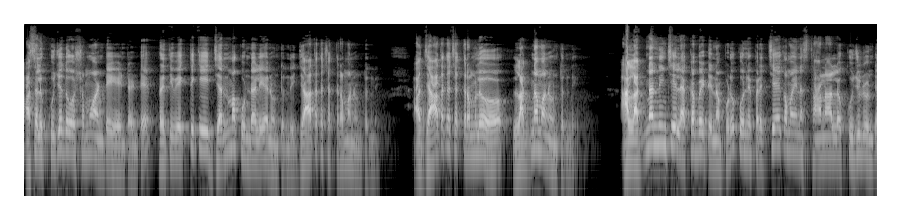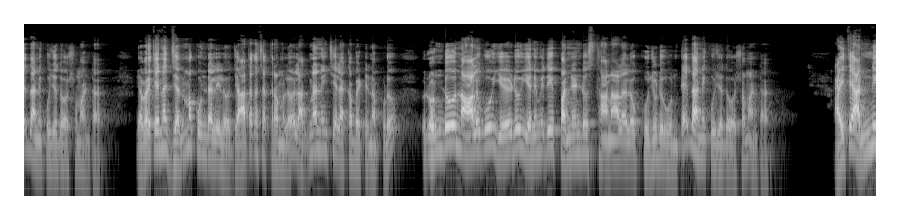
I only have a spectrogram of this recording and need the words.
అసలు కుజదోషము అంటే ఏంటంటే ప్రతి వ్యక్తికి జన్మ కుండలి అని ఉంటుంది జాతక చక్రం అని ఉంటుంది. ఆ జాతక చక్రంలో లగ్నం అని ఉంటుంది. ఆ లగ్నం నుంచి లెక్కబెట్టినప్పుడు కొన్ని ప్రత్యేకమైన స్థానాల్లో కుజుడు ఉంటే దాన్ని కుజదోషం అంటారు. ఎవరికైనా జన్మ కుండలిలో జాతక చక్రంలో లగ్నం నుంచి లెక్కబెట్టినప్పుడు రెండు నాలుగు ఏడు ఎనిమిది పన్నెండు స్థానాలలో కుజుడు ఉంటే దాన్ని కుజదోషం అంటారు. అయితే అన్ని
